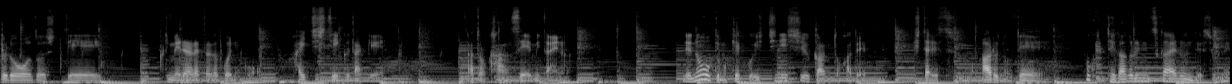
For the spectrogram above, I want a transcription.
プロードして、決められたとこにこう配置していくだけ。あと完成みたいな。で、納期も結構1、2週間とかで来たりするのもあるので、すごく手軽に使えるんですよね。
